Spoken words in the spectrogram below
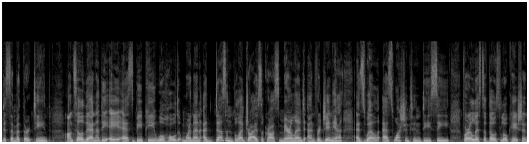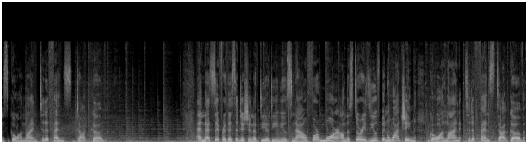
December 13th. Until then, the ASBP will hold more than a dozen blood drives across Maryland and Virginia, as well as Washington, D.C. For a list of those locations, go online to defense.gov. And that's it for this edition of DoD News Now. For more on the stories you've been watching, go online to defense.gov.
